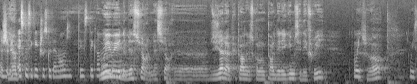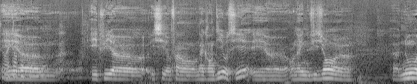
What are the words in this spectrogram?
je- un- Est-ce que c'est quelque chose que tu avais envie de tester quand même Oui, oui, non, bien sûr, bien sûr. Euh, déjà, la plupart de ce qu'on parle des légumes, c'est des fruits. Oui. Souvent. Oui, c'est vrai qu'un peu... euh, et puis euh, ici, enfin, on a grandi aussi et euh, on a une vision, nous,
